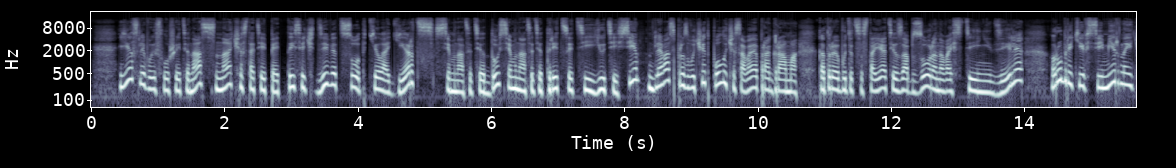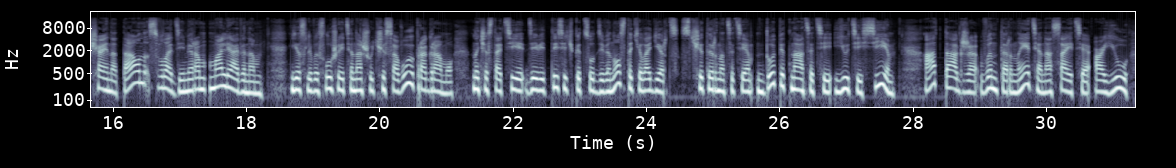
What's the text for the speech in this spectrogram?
если вы слушаете нас на частоте 5900 кГц с 17 до 17.30 UTC, для вас прозвучит получасовая программа, которая будет состоять из обзора новостей недели, рубрики «Всемирный Чайнатаун» с Владимиром Малявиным. Если вы слушаете нашу часовую программу на частоте 9590 кГц с 14 до 15 UTC, а также в интернете на сайте ru.rti.org.tw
